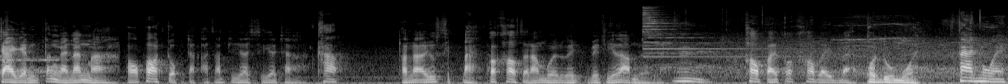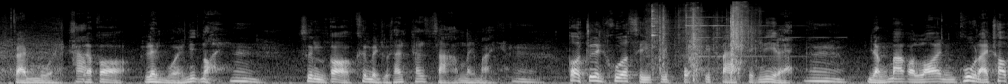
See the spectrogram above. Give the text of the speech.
ใจกันตั้งแต่นั้นมา พอพ่อจบจากอาสามศิลาศรีราชา ครับ ตอนนั้นอายุ 18 ก็เข้าสนามมวยเวทีรามเนินเลยอืมเข้าไปก็เข้าไปแบบคนดูมวย แฟนมวย แฟนมวย ครับ แล้วก็เล่นมวยนิดหน่อย อืมซึ่งก็ขึ้นไปอยู่ชั้นชั้นสามใหม่อืมๆ ก็เล่นคู่ละสี่สิบหกสิบแปดสิบนี่แหละ อืมอย่างมากก็ร้อยหนึ่งคู่ไหนชอบ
